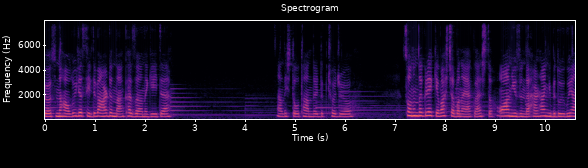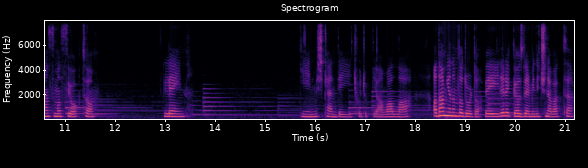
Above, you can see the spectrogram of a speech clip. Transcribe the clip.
Göğsünü havluyla sildi ve ardından kazağını giydi. Al işte utandırdık çocuğu. Sonunda Greg yavaşça bana yaklaştı. O an yüzünde herhangi bir duygu yansıması yoktu. Lane. Giyinmişken de iyi çocuk ya valla. Adam yanımda durdu ve eğilerek gözlerimin içine baktı.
